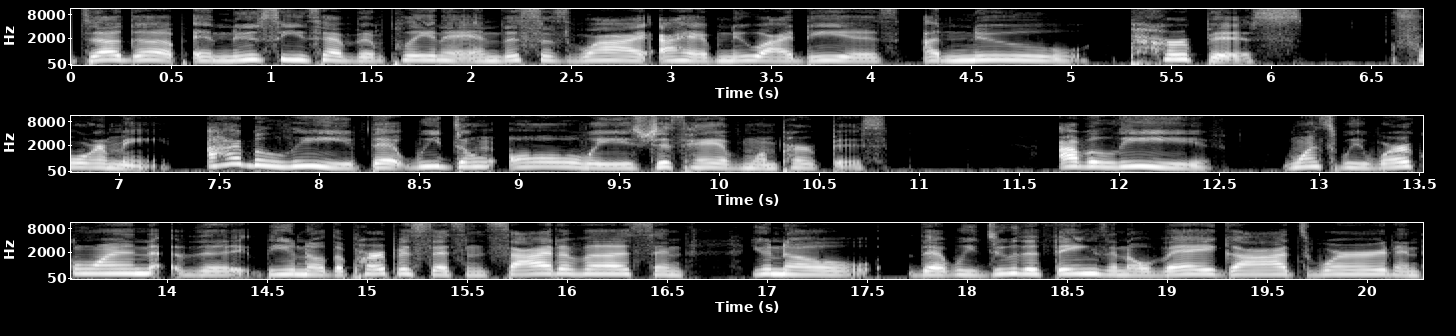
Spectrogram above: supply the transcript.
dug up and new seeds have been planted. And this is why I have new ideas, a new purpose for me. I believe that we don't always just have one purpose. I believe once we work on the you know the purpose that's inside of us and you know that we do the things and obey God's word and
